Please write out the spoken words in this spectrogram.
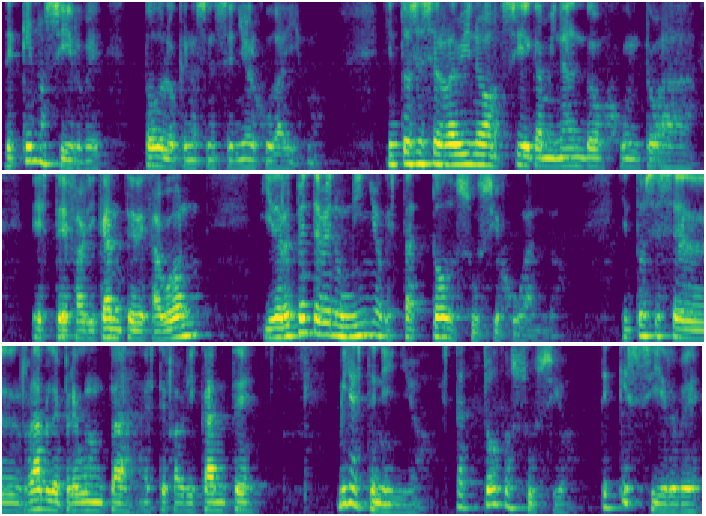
¿De qué nos sirve todo lo que nos enseñó el judaísmo? Y entonces el rabino sigue caminando junto a este fabricante de jabón y de repente ven un niño que está todo sucio jugando. Y entonces el rab le pregunta a este fabricante, mira este niño, está todo sucio, ¿de qué sirve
